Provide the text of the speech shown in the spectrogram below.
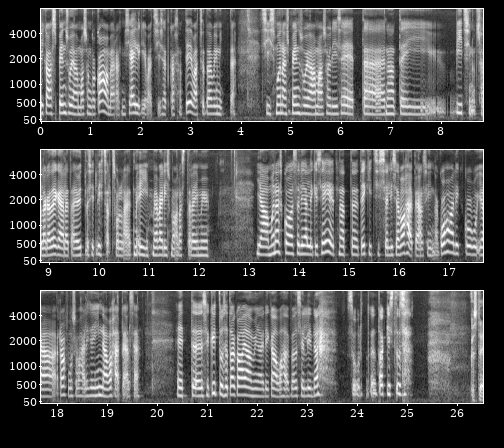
igas bensujaamas on ka kaamerad, mis jälgivad siis, et kas nad teevad seda või mitte. siis mõnes bensujaamas oli see, et äh, nad ei viitsinud sellega tegeleda ja ütlesid lihtsalt sulle, et me ei, me välismaalastele ei müü. Ja mõnes kohas oli jällegi see, et nad tegid siis sellise vahepealse hinna, kohaliku ja rahvusvahelise hinna vahepealse. Et äh, see kütuse tagaajamine oli ka vahepeal selline suur takistus kas te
